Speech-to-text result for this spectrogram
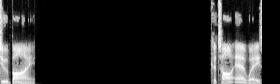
Dubai Qatar Airways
